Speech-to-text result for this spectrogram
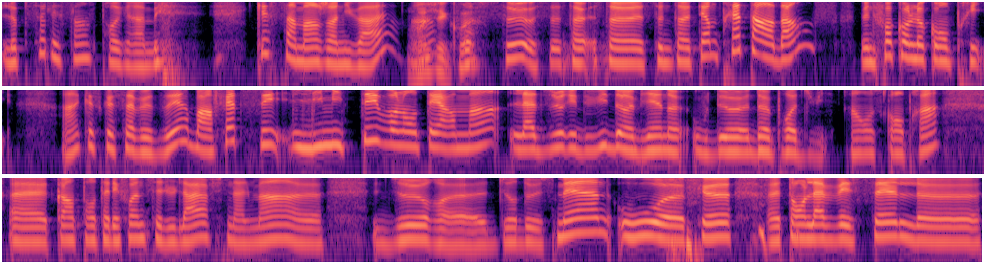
l'obsolescence programmée. Qu'est-ce que ça mange en hiver? Ouais, c'est quoi? C'est un, c'est un- c'est un- un terme très tendance, mais une fois qu'on l'a compris, hein, qu'est-ce que ça veut dire? Ben, en fait, c'est limiter volontairement la durée de vie d'un bien ou d'un produit. Hein, on se comprend? Euh, quand ton téléphone cellulaire, finalement, euh, dure, euh, dure deux semaines ou que ton lave-vaisselle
